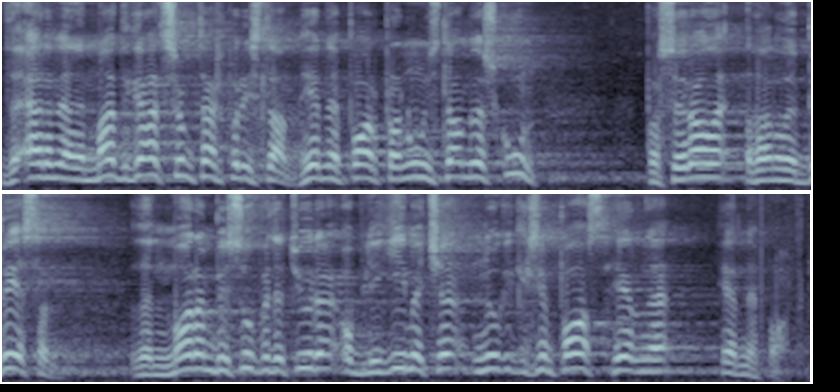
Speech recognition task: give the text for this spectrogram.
dhe erdhën edhe ma të gatshëm tash për islam, herën e parë pranun islamin dhe shkun, por kësaj radhe dhanë edhe besën, dhe morën mbi supet e tyre obligime që nuk i kishin pas herën e, herën e parë.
